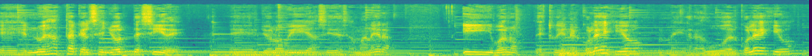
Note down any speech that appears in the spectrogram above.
eh, no es hasta que el Señor decide. Eh, yo lo vi así de esa manera. Y bueno, estudié en el colegio, me graduó del colegio,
